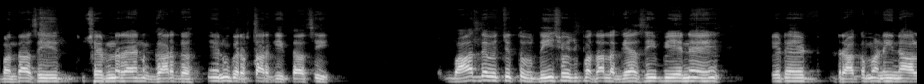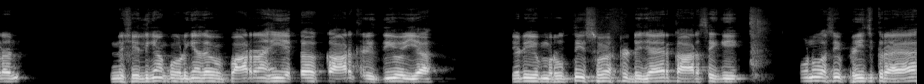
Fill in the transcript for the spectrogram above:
ਬੰਦਾ ਸੀ ਸ਼ਿਵਨਰੈਣ ਗਰਗ, ਇਹਨੂੰ ਗ੍ਰਿਫਤਾਰ ਕੀਤਾ ਸੀ। ਬਾਅਦ ਦੇ ਵਿੱਚ ਤਬਦੀਸ਼ ਵਿੱਚ ਪਤਾ ਲੱਗਿਆ ਸੀ ਵੀ ਇਹਨੇ ਜਿਹੜੇ ਡਰੱਗ ਮਨੀ ਨਾਲ ਨਸ਼ੀਲੀਆਂ ਗੋਲੀਆਂ ਦੇ ਵਪਾਰ ਰਾਹੀਂ ਇੱਕ ਕਾਰ ਖਰੀਦੀ ਹੋਈ ਆ, ਜਿਹੜੀ ਮਰੂਤੀ ਸਵਿਫਟ ਡਿਜ਼ਾਇਰ ਕਾਰ ਸੀਗੀ। ਉਹਨੂੰ ਅਸੀਂ ਫ੍ਰੀਜ ਕਰਾਇਆ।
